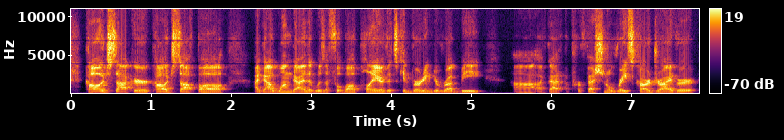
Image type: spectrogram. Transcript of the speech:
college soccer, college softball. I got one guy that was a football player that's converting to rugby. Uh, I've got a professional race car driver.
